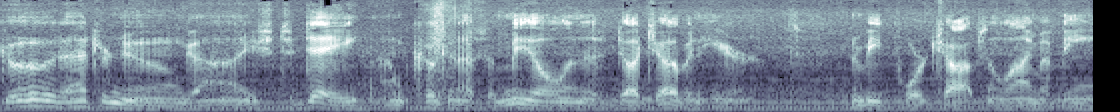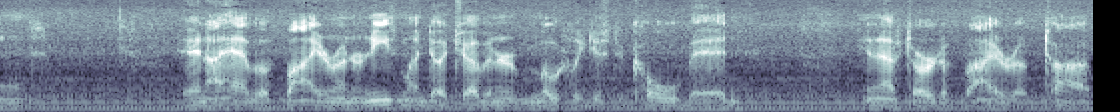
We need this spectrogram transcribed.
Good afternoon, guys. Today, I'm cooking us a meal in this Dutch oven here. It's gonna be pork chops and lima beans. And I have a fire underneath my Dutch oven, or mostly just a coal bed. And I've started a fire up top.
